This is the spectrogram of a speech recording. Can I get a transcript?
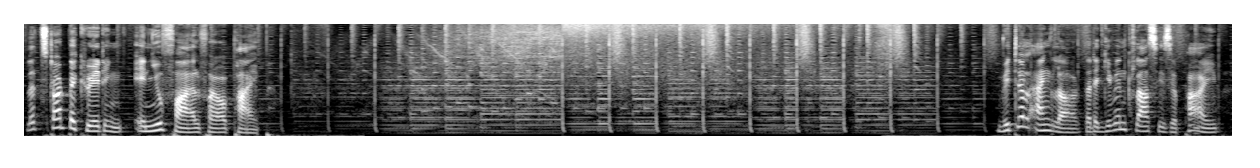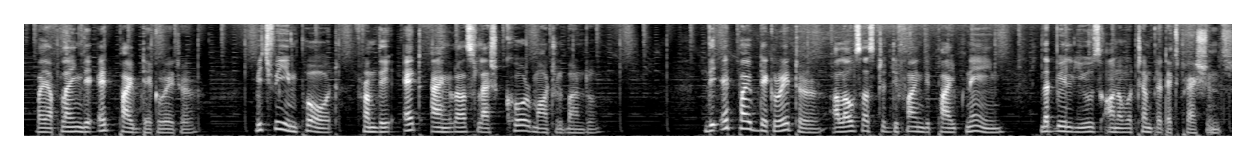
Let's start by creating a new file for our pipe. We tell Angular that a given class is a pipe by applying the pipe decorator, which we import from the angular slash core module bundle. The pipe decorator allows us to define the pipe name that we'll use on our template expressions.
